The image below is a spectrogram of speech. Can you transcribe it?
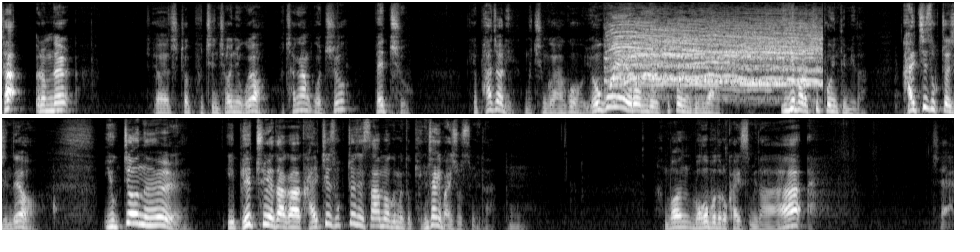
자, 여러분들 직접 부친 전이고요. 청양고추, 배추, 파절이 묻힌 거하고 요거에 여러분들 키포인트입니다. 이게 바로 키포인트입니다. 갈치 속젓인데요. 육전을 이 배추에다가 갈치 속젓에 싸 먹으면 또 굉장히 맛이 좋습니다. 음. 한번 먹어보도록 하겠습니다. 자,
